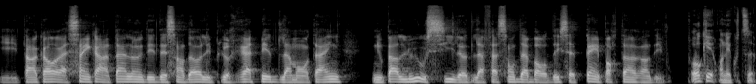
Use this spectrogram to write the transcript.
Il est encore à 50 ans l'un des descendeurs les plus rapides de la montagne. Il nous parle lui aussi là, de la façon d'aborder cet important rendez-vous. OK, on écoute ça.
